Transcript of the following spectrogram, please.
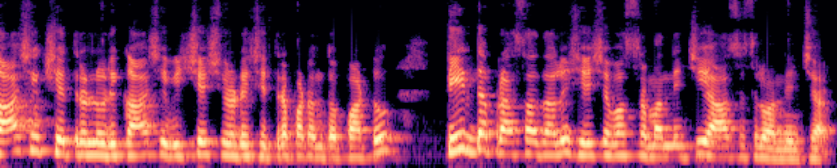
కాశీ క్షేత్రంలోని కాశీ విశ్వేశ్వరుడి చిత్రపటంతో పాటు తీర్థ ప్రసాదాలు శేషవస్త్రం అందించి ఆశీస్సులు అందించారు.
